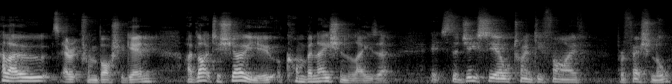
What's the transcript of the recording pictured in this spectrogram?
Hello, it's Eric from Bosch again. I'd like to show you a combination laser. It's the GCL25 Professional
